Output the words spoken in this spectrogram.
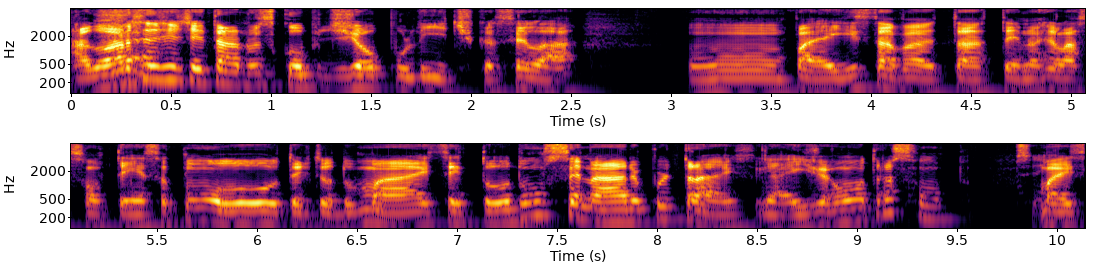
Agora, se a gente entrar no escopo de geopolítica, sei lá, um país estava tá tendo relação tensa com outro e tudo mais, tem todo um cenário por trás. E aí já é um outro assunto. Sim. Mas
